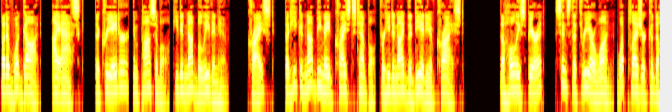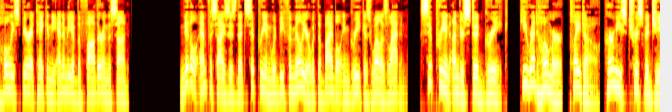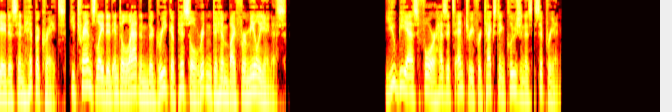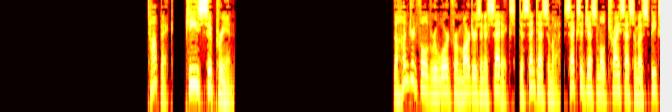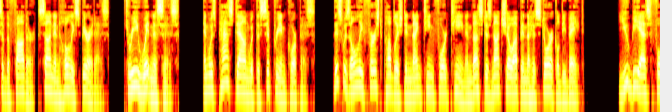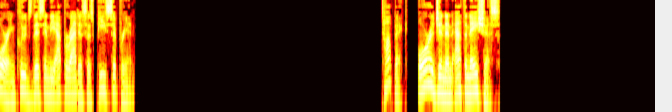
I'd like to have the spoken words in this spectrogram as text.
But of what God? I ask. The Creator? Impossible, he did not believe in him. Christ? But he could not be made Christ's temple, for he denied the deity of Christ. The Holy Spirit? Since the three are one, what pleasure could the Holy Spirit take in the enemy of the Father and the Son? Knittel emphasizes that Cyprian would be familiar with the Bible in Greek as well as Latin. Cyprian understood Greek. He read Homer, Plato, Hermes Trismegistus and Hippocrates. He translated into Latin the Greek epistle written to him by Firmilianus. UBS 4 has its entry for text inclusion as Cyprian. P. Cyprian The hundredfold reward for martyrs and ascetics, decentesima, sexagesimal tricesima speaks of the Father, Son and Holy Spirit as three witnesses, and was passed down with the Cyprian corpus. This was only first published in 1914 and thus does not show up in the historical debate. UBS 4 includes this in the apparatus as P. Cyprian. Origen and Athanasius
